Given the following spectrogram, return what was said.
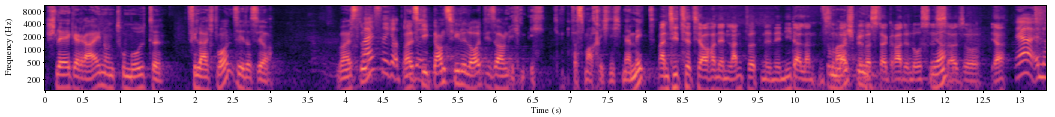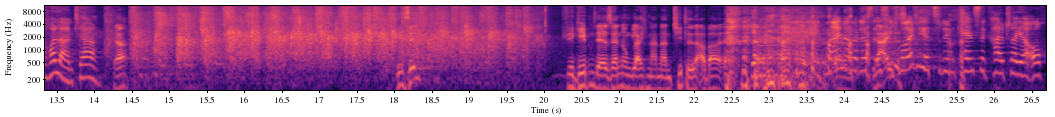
Schlägereien und Tumulte. Vielleicht wollen sie das ja. Weißt du? weiß nicht, ob Weil es gibt ganz viele Leute, die sagen, ich, ich, das mache ich nicht mehr mit. Man sieht es jetzt ja auch an den Landwirten in den Niederlanden zum, Zum Beispiel, Beispiel. was da gerade los ist. Ja. Also, ja. ja, in Holland, ja. ja. Wir sind. Wir geben der Sendung gleich einen anderen Titel, aber Nein, aber das ist, Nein, ich wollte jetzt zu dem Cancel Culture ja auch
